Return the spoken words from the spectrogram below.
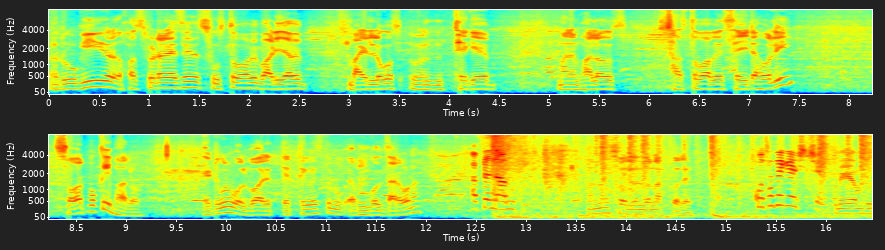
রোগী হসপিটালে এসে সুস্থভাবে বাড়ি যাবে বাড়ির লোকও উম, থেকে মানে ভালো স্বাস্থ্য পাবে সেইটা হলেই সবার পক্ষেই ভালো। এটুকু বলব আর এর থেকে বেশি তো আমি বলতে পারব না। আপনার নাম কি? আমার নাম শৈলেন্দ্রনাথ কোলে। কোথা থেকে এসছেন? বেগমপুর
